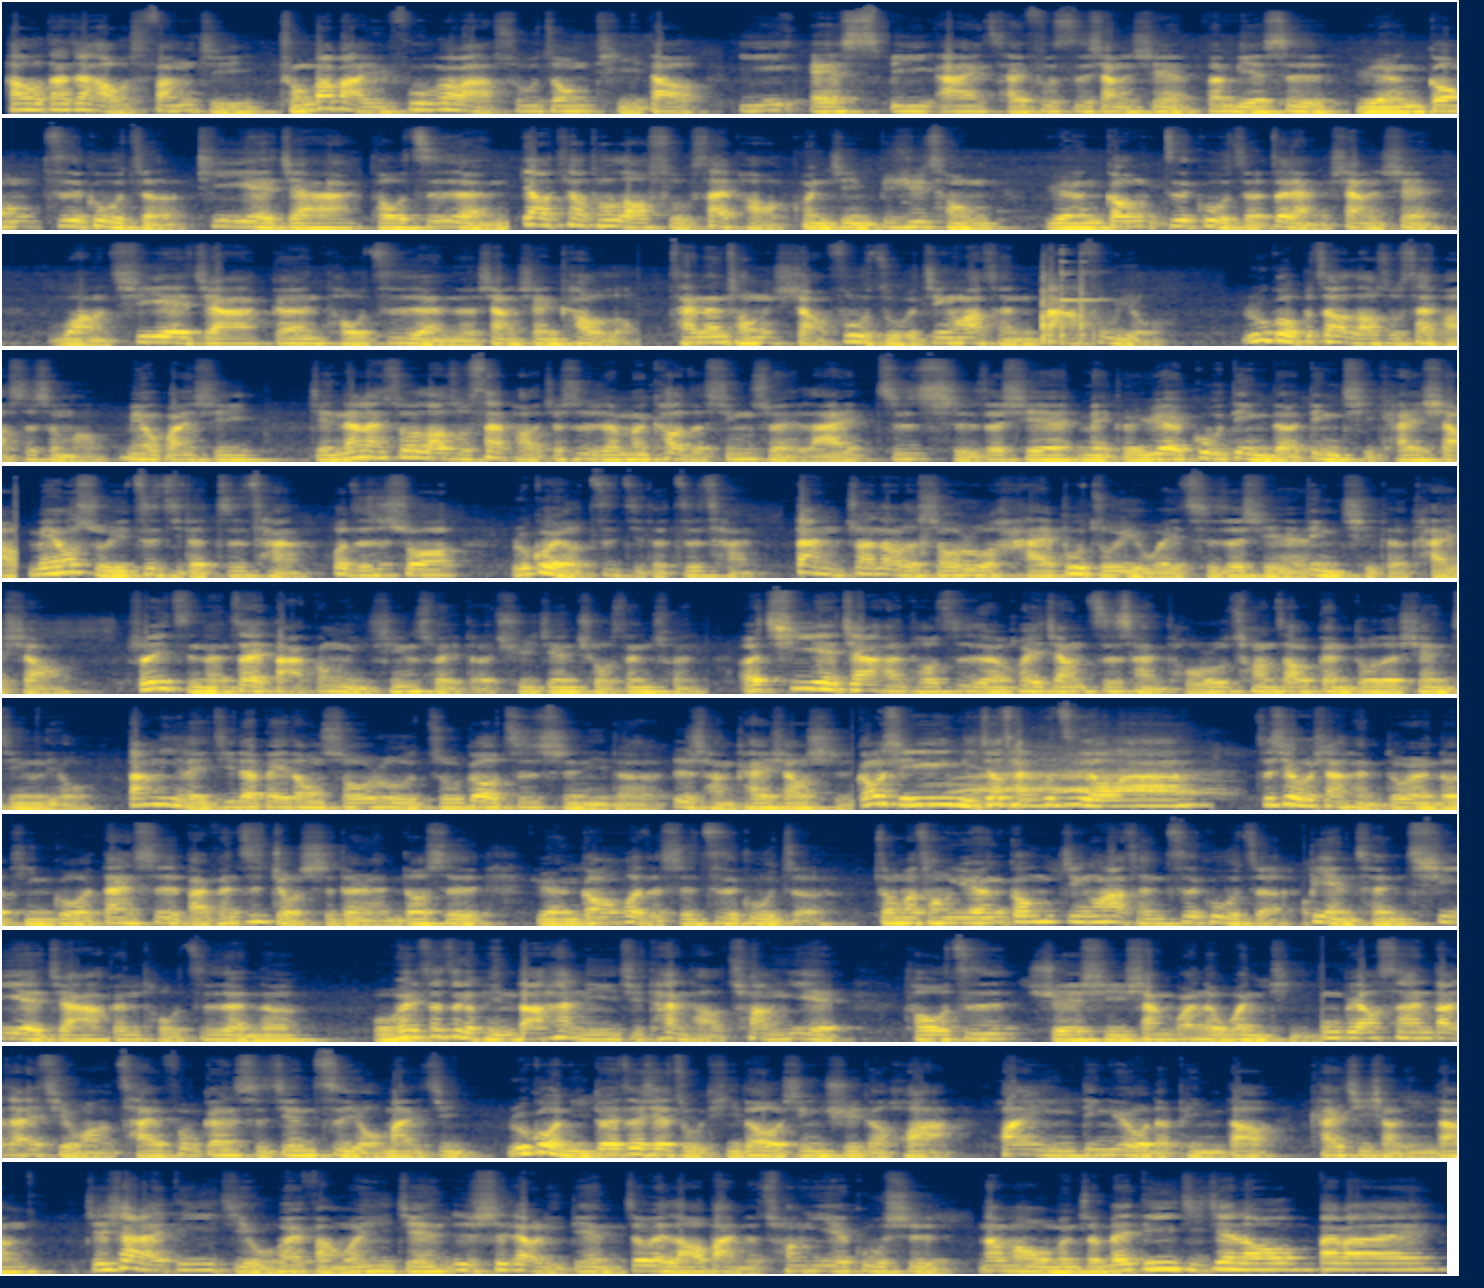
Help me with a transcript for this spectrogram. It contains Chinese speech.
Hello，大家好，我是方吉。《穷爸爸与富爸爸》书中提到，ESBI 财富四象限分别是员工、自雇者、企业家、投资人。要跳脱老鼠赛跑困境，必须从员工、自雇者这两个象限往企业家跟投资人的象限靠拢，才能从小富足进化成大富有。如果不知道老鼠赛跑是什么，没有关系。简单来说，老鼠赛跑就是人们靠着薪水来支持这些每个月固定的定期开销，没有属于自己的资产，或者是说，如果有自己的资产，但赚到的收入还不足以维持这些定期的开销，所以只能在打工领薪水的区间求生存。而企业家和投资人会将资产投入，创造更多的现金流。当你累积的被动收入足够支持你的日常开销时，恭喜你就财富自由啦！这些我想很多人都听过，但是百分之九十的人都是员工或者是自雇者。怎么从员工进化成自雇者，变成企业家跟投资人呢？我会在这个频道和你一起探讨创业、投资、学习相关的问题，目标是和大家一起往财富跟时间自由迈进。如果你对这些主题都有兴趣的话，欢迎订阅我的频道，开启小铃铛。接下来第一集我会访问一间日式料理店这位老板的创业故事。那么我们准备第一集见喽，拜拜。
